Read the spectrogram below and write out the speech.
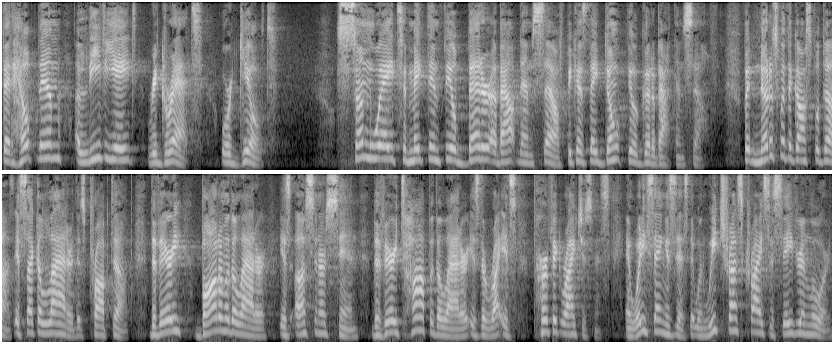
that help them alleviate regret or guilt some way to make them feel better about themselves because they don't feel good about themselves. But notice what the gospel does. It's like a ladder that's propped up. The very bottom of the ladder is us and our sin. The very top of the ladder is the right, it's perfect righteousness. And what he's saying is this that when we trust Christ as Savior and Lord,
